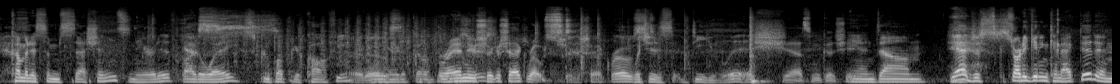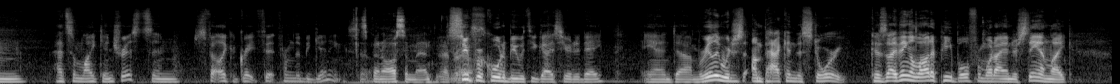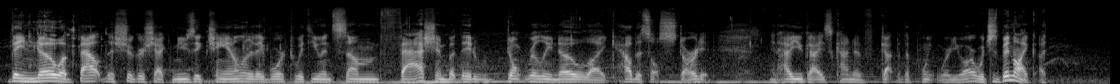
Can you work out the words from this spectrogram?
coming to some sessions. Narrative, by the way, scoop up your coffee. There it at is. Narrative Got a Coffee brand new Sugar Shack roast. Sugar Shack Rose. which is delish. Yeah, some good shit. And um, yeah, just started getting connected and had some like interests and just felt like a great fit from the beginning. So. it's been awesome, man. That's super cool to be with you guys here today. And um, really, we're just unpacking the story because I think a lot of people, from what I understand, like they know about the Sugar Shack Music Channel or they've worked with you in some fashion, but they don't really know like how this all started and how you guys kind of got to the point where you are, which has been like a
